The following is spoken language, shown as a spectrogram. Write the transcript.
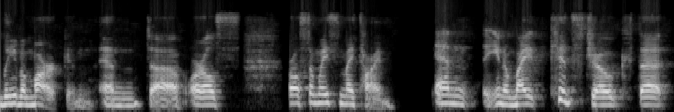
leave a mark and and uh, or else or else I'm wasting my time. And, you know, my kids joke that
